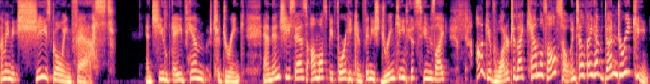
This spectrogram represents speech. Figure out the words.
I mean, she's going fast. And she gave him to drink. And then she says, almost before he can finish drinking, it seems like, I'll give water to thy camels also until they have done drinking.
